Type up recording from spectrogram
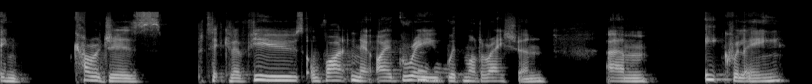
encourages particular views or violence. You know, I agree mm-hmm. with moderation. Um, equally,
